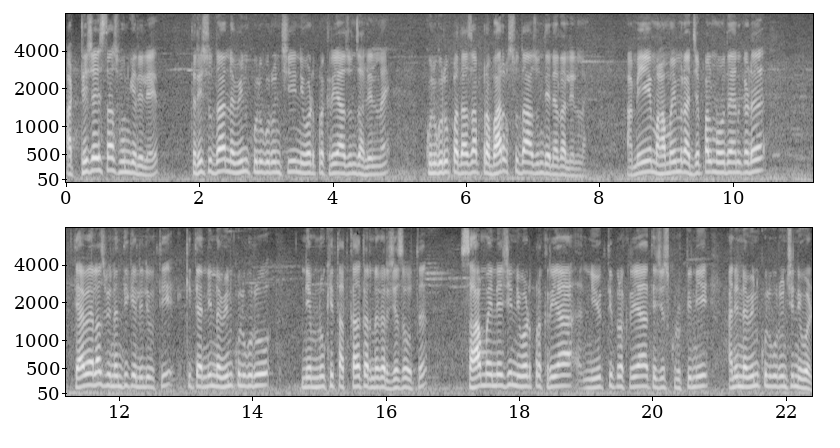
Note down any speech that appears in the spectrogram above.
अठ्ठेचाळीस तास होऊन गेलेले आहेत. तरीसुद्धा नवीन कुलगुरूंची निवड प्रक्रिया अजून झालेली नाही. कुलगुरू पदाचा प्रभारसुद्धा अजून देण्यात आलेला नाही. आम्ही महामहिम राज्यपाल महोदयांकडं त्यावेळेलाच विनंती केलेली होती की त्यांनी नवीन कुलगुरू नेमणूक ही तात्काळ करणं गरजेचं होतं. सहा महिन्याची निवड प्रक्रिया नियुक्ती प्रक्रिया त्याची स्क्रुटिनी आणि नवीन कुलगुरूंची निवड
